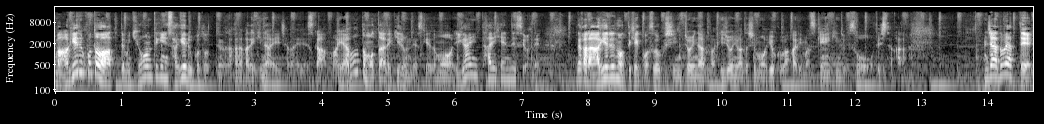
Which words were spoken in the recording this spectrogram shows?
まあ、上げることはあっても基本的に下げることっていうのはなかなかできないじゃないですか。まあ、やろうと思ったらできるんですけれども、意外に大変ですよね。だから上げるのって結構すごく慎重になるのは非常に私もよくわかります。現役の時そうでしたから。じゃあどうやって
